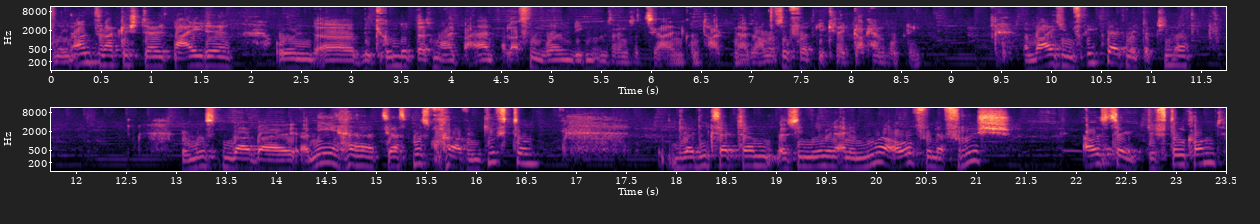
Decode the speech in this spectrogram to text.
haben einen Antrag gestellt, beide, und äh, begründet, dass wir halt Bayern verlassen wollen wegen unseren sozialen Kontakten. Also haben wir sofort gekriegt, gar kein Problem. Dann war ich in Friedberg mit der Tina. Wir mussten dabei, äh, nee, zuerst mussten wir auf Entgiftung, weil die gesagt haben, sie nehmen einen nur auf, wenn er frisch aus der Entgiftung kommt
